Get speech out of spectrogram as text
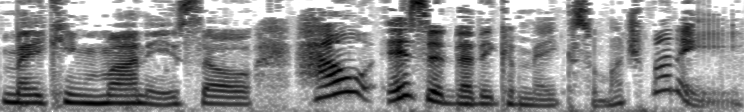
making money. So how is it that they can make so much money?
